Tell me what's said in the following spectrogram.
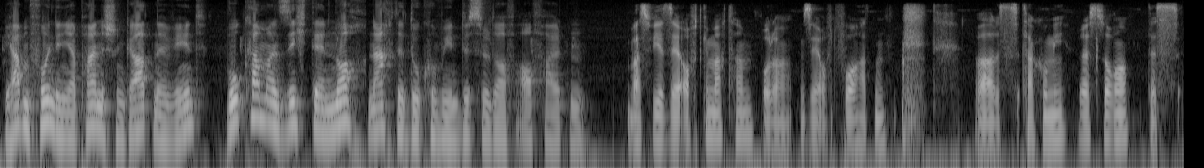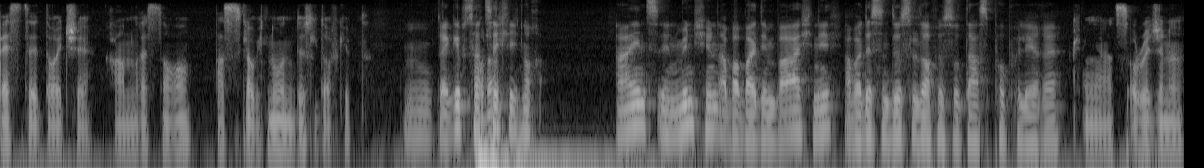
Wir haben vorhin den japanischen Garten erwähnt. Wo kann man sich denn noch nach der Dokumi in Düsseldorf aufhalten? Was wir sehr oft gemacht haben oder sehr oft vorhatten, war das Takumi-Restaurant, das beste deutsche Rahmenrestaurant, was es, glaube ich, nur in Düsseldorf gibt. Hm, Da gibt es tatsächlich noch eins in München, aber bei dem war ich nicht. Aber das in Düsseldorf ist so das populäre. Ja, das Original.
